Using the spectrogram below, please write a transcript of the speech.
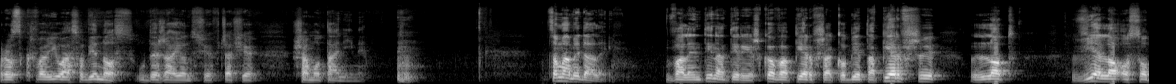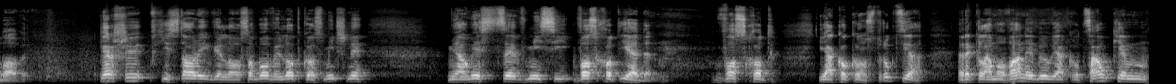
rozkrwawiła sobie nos, uderzając się w czasie szamotaniny. Co mamy dalej? Walentyna Tyrieszkowa, pierwsza kobieta, pierwszy lot wieloosobowy. Pierwszy w historii wieloosobowy lot kosmiczny miał miejsce w misji Woschod 1. Woschod jako konstrukcja reklamowany był jako całkiem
